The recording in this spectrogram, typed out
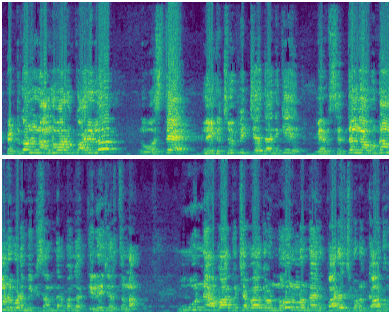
పెట్టుకొని అన్నవరం క్వారీలో నువ్వు వస్తే నీకు చూపించేదానికి మేము సిద్ధంగా ఉన్నామని కూడా మీకు సందర్భంగా తెలియజేస్తున్నాం. ఊరిని అబాకు చబాకు నోరులు ఉన్నాయని పారేసుకోవడం కాదు.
